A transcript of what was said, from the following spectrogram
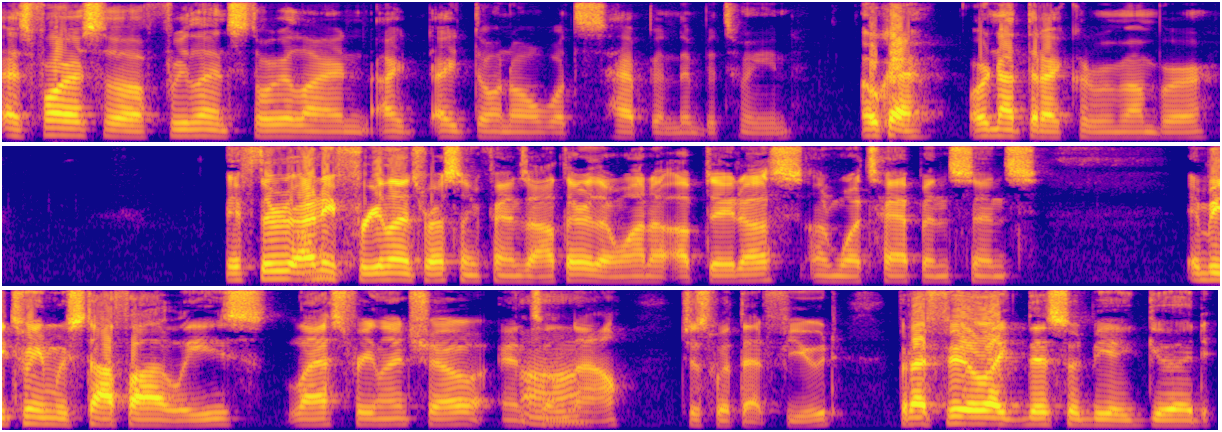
as far as a freelance storyline, I I don't know what's happened in between, okay. or not that I could remember. If there are any freelance wrestling fans out there that want to update us on what's happened since in between Mustafa Ali's last freelance show until Uh-huh. now, just with that feud. But I feel like this would be a good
